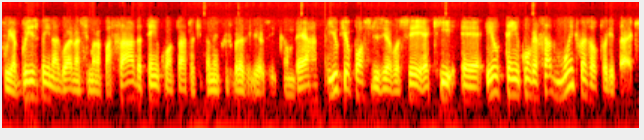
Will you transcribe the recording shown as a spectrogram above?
Fui a Brisbane agora na semana passada, tenho contato aqui também com os brasileiros em Canberra. E o que eu posso dizer a você é que é, eu tenho conversado muito com as autoridades,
